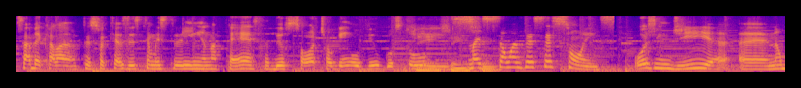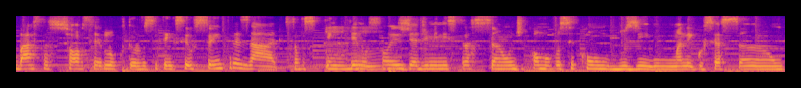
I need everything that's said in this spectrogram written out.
Sabe aquela pessoa que às vezes tem uma estrelinha na testa, deu sorte, alguém ouviu, gostou. Sim, sim, Mas sim. são as exceções. Hoje em dia, é, não basta só ser locutor, você tem que ser o seu empresário. Então você tem que ter Uhum. noções de administração, de como você conduzir uma negociação.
